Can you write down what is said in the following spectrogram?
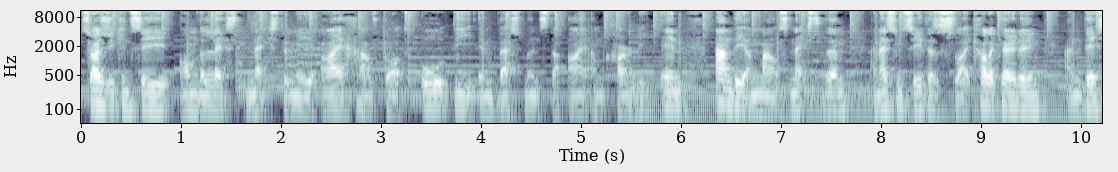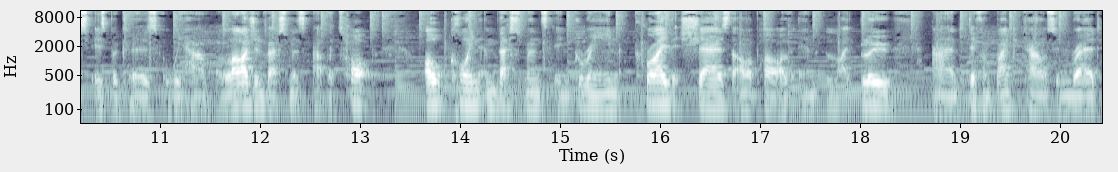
So as you can see on the list next to me, I have got all the investments that I am currently in and the amounts next to them. And as you can see, there's a slight color coding and this is because we have large investments at the top, altcoin investments in green, private shares that I'm a part of in light blue and different bank accounts in red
